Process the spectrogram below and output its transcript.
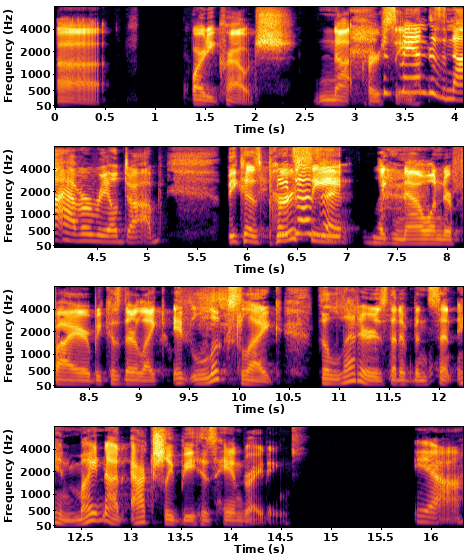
uh Barty Crouch not Percy. This man does not have a real job. because Percy like now under fire because they're like it looks like the letters that have been sent in might not actually be his handwriting. Yeah.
